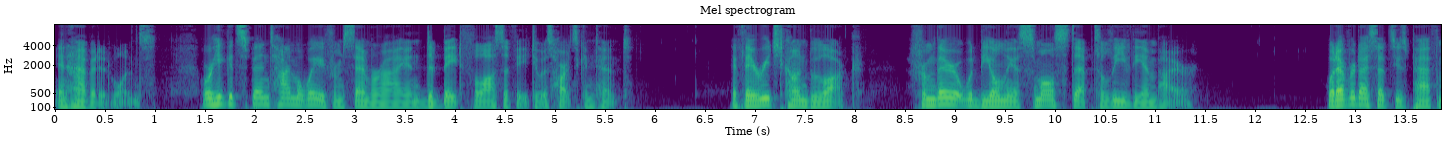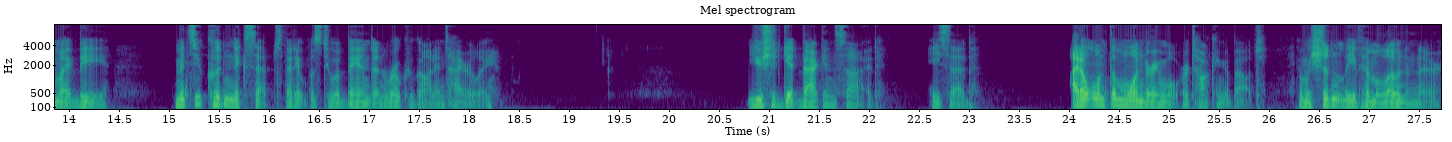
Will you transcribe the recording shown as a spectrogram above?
inhabited ones, where he could spend time away from samurai and debate philosophy to his heart's content. If they reached Khan Bulak, from there it would be only a small step to leave the Empire. Whatever Daisetsu's path might be, Mitsu couldn't accept that it was to abandon Rokugan entirely. You should get back inside, he said. I don't want them wondering what we're talking about, and we shouldn't leave him alone in there.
